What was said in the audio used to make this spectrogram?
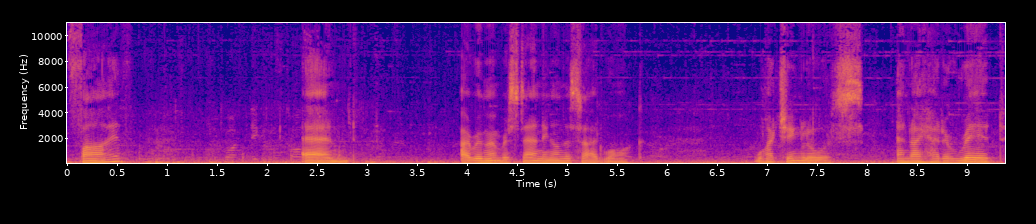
five, and I remember standing on the sidewalk watching Lewis, and I had a red,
